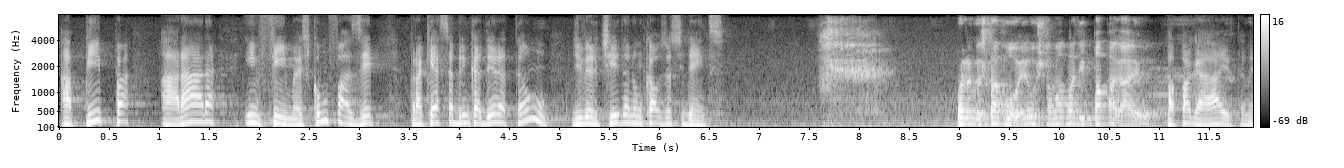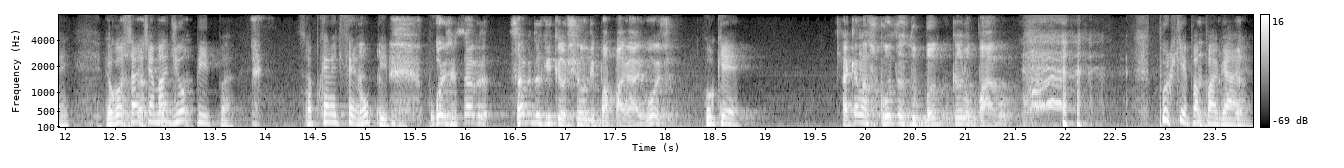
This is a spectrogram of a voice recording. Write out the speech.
a pipa, arara, enfim, mas como fazer para que essa brincadeira tão divertida não cause acidentes? Olha, Gustavo, eu chamava de papagaio. Papagaio também. Eu gostava de chamar de opipa. Só porque era diferente. Ou pipa. Hoje, sabe, sabe do que, que eu chamo de papagaio hoje? O quê? Aquelas contas do banco que eu não pago. Por que papagaio?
